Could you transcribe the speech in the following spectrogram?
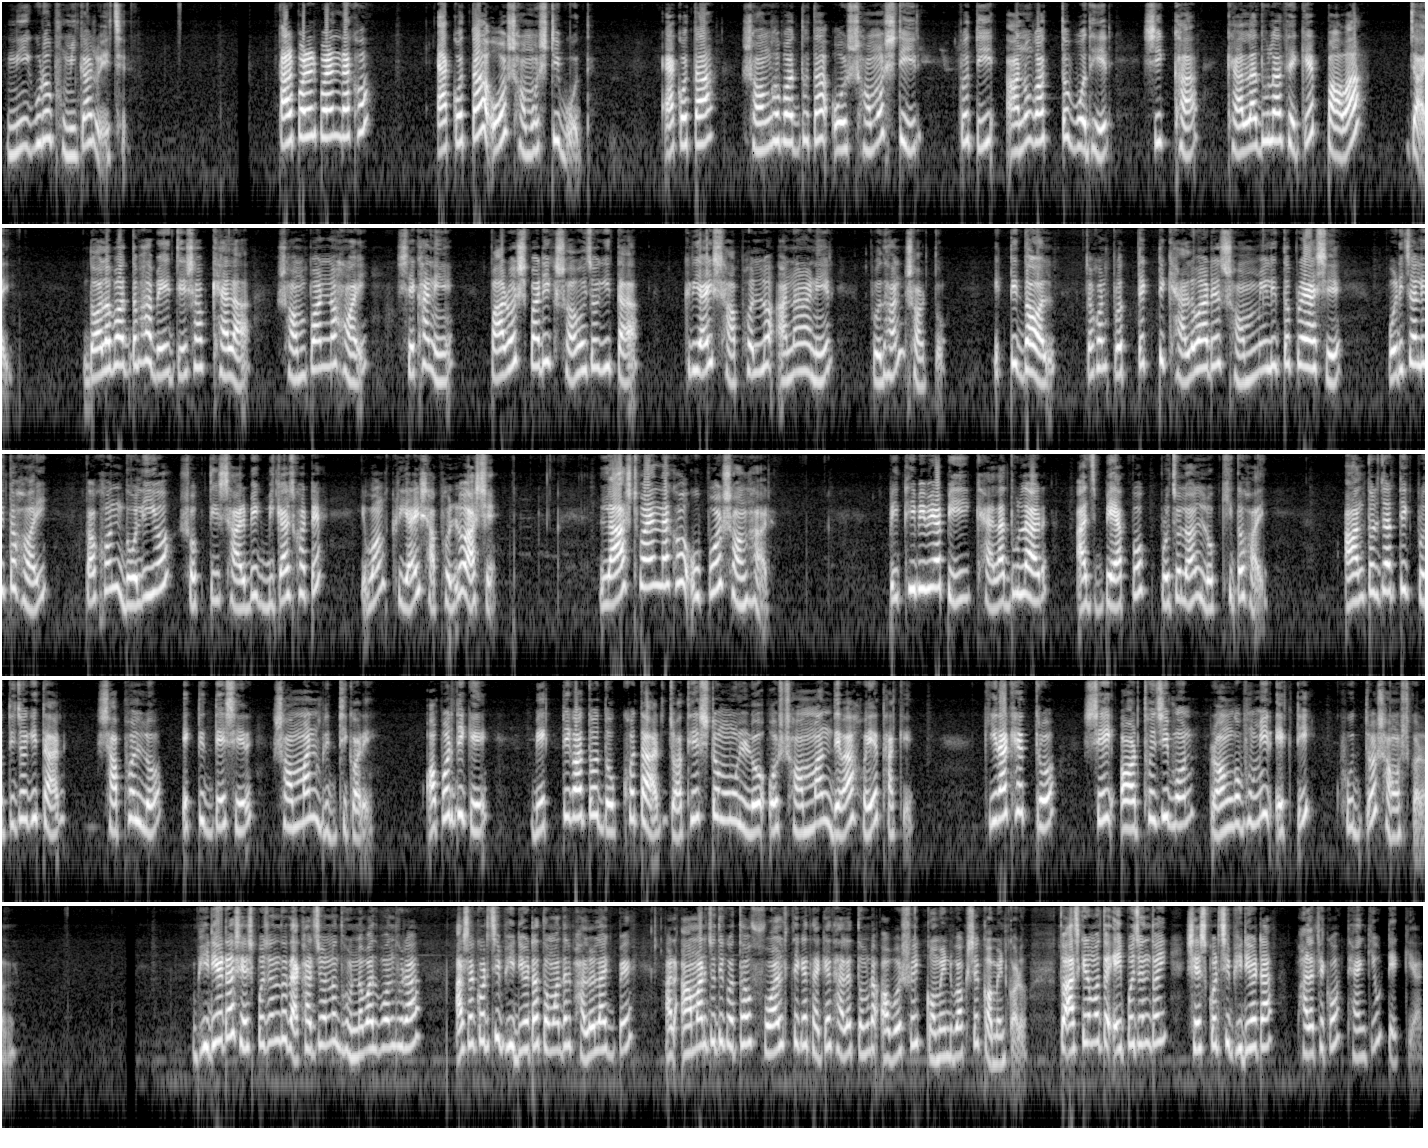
নিগুড় ভূমিকা রয়েছে। তারপরের পয়েন্ট দেখো, একতা ও সমষ্টিবোধ। একতা সংঘবদ্ধতা ও সমষ্টির প্রতি আনুগত্য বোধের শিক্ষা খেলাধুলা থেকে পাওয়া যায়। দলবদ্ধভাবে যেসব খেলা সম্পন্ন হয়, সেখানে পারস্পরিক সহযোগিতা ক্রিয়ায় সাফল্য আনায়নের প্রধান শর্ত। একটি দল যখন প্রত্যেকটি খেলোয়াড়ের সম্মিলিত প্রয়াসে পরিচালিত হয় তখন দলীয় শক্তির সার্বিক বিকাশ ঘটে এবং ক্রিয়ায় সাফল্য আসে। লাস্ট পয়েন্ট দেখো উপসংহার পৃথিবীব্যাপী খেলাধুলার আজ ব্যাপক প্রচলন লক্ষিত হয়। আন্তর্জাতিক প্রতিযোগিতার সাফল্য একটি দেশের সম্মান বৃদ্ধি করে। অপরদিকে, ব্যক্তিগত দক্ষতার যথেষ্ট মূল্য ও সম্মান দেওয়া হয়ে থাকে। ক্রীড়াক্ষেত্র সেই অর্থজীবন রঙ্গভূমির একটি ক্ষুদ্র সংস্করণ। ভিডিওটা শেষ পর্যন্ত দেখার জন্য ধন্যবাদ বন্ধুরা। আশা করছি ভিডিওটা তোমাদের ভালো লাগবে। আর আমার যদি কোথাও ফল্ট থেকে থাকে, তাহলে তোমরা অবশ্যই কমেন্ট বক্সে কমেন্ট করো। তো আজকের মতো এই পর্যন্তই। শেষ করছি ভিডিওটা। ভালো থেকো। Thank you take care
